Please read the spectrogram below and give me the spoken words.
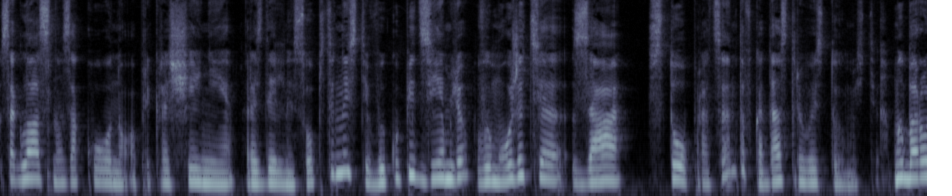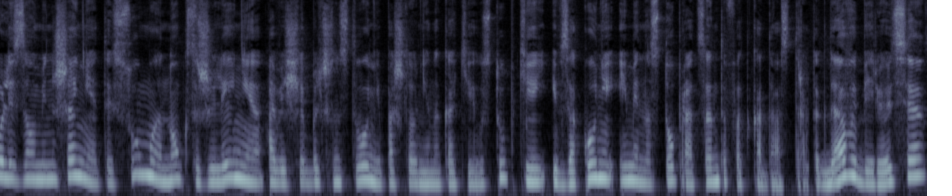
согласно закону о прекращении раздельной собственности, выкупить землю вы можете за 100% кадастровой стоимости. Мы боролись за уменьшение этой суммы, но, к сожалению, правящее большинство не пошло ни на какие уступки, и в законе именно 100% от кадастра. Тогда вы берете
